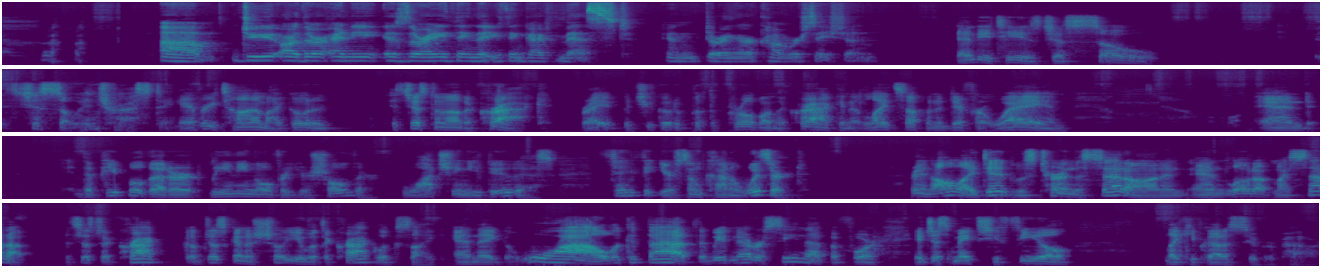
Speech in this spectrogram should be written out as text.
um, do you, are there any? Is there anything that you think I've missed in during our conversation? NDT is just so it's just so interesting. Every time I go to, it's just another crack, right? But you go to put the probe on the crack, and it lights up in a different way, and and the people that are leaning over your shoulder watching you do this think that you're some kind of wizard. And all I did was turn the set on and, and load up my setup. It's just a crack. I'm just going to show you what the crack looks like. And they go, wow, look at that. That we've never seen that before. It just makes you feel like you've got a superpower.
